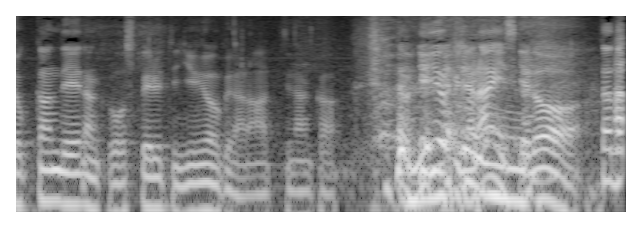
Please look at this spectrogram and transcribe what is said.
直感でなんかゴスペルってニューヨークだなってなんか。ニューヨークじゃないんですけどた あだ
